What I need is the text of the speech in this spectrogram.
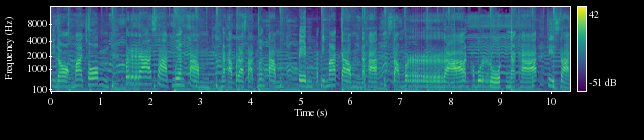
พี่น้องมาชม ปราสาทเมืองต่ำนะคะ ปราสาทเมืองต่ำเป็นประติมากรรมนะคะสำหรับบรรพบุรุษนะคะ ที่สร้าง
